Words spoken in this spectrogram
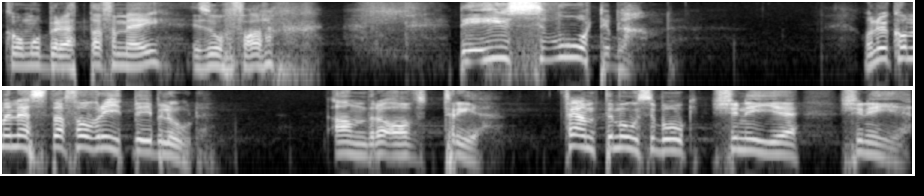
Kom och berätta för mig i så fall. Det är ju svårt ibland. Och nu kommer nästa favoritbibelord. Andra av tre. Femte Mosebok 29, 29.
